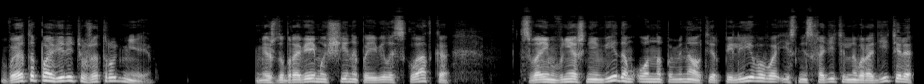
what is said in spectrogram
В это поверить уже труднее. Между бровей мужчины появилась складка. Своим внешним видом он напоминал терпеливого и снисходительного родителя,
